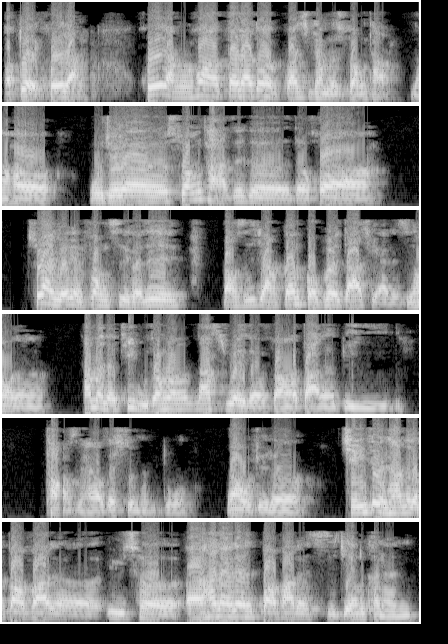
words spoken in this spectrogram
哦，对，灰狼，灰狼的话，大家都很关心他们的双塔。然后我觉得双塔这个的话，虽然有点讽刺，可是老实讲，跟狗贝搭起来的时候呢，他们的替补中锋 Naz Reid 反而打得比 Towns 还要再顺很多。那我觉得前一阵他那个爆发的预测，呃，他那阵爆发的时间可能。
